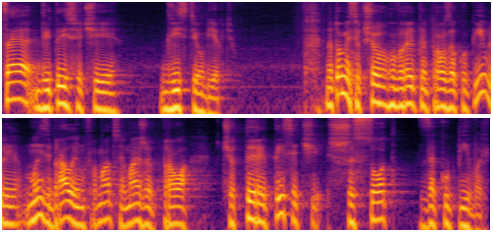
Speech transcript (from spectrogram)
Це 2200 об'єктів. Натомість, якщо говорити про закупівлі, ми зібрали інформацію майже про 4600 закупівель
